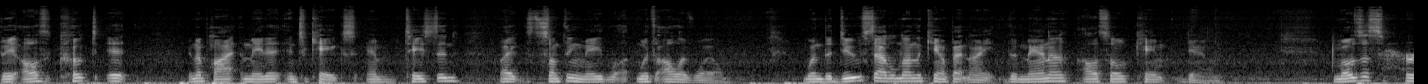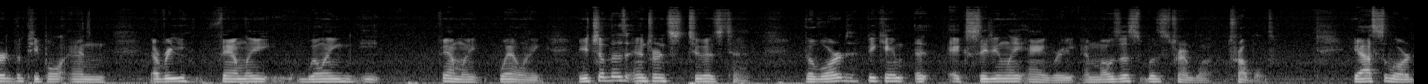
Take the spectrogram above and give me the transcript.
They all cooked it in a pot and made it into cakes and tasted like something made with olive oil. When the dew settled on the camp at night, the manna also came down. Moses heard the people and every family willing family wailing, each of the entrance to his tent. The Lord became exceedingly angry, and Moses was troubled. He asked the Lord,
